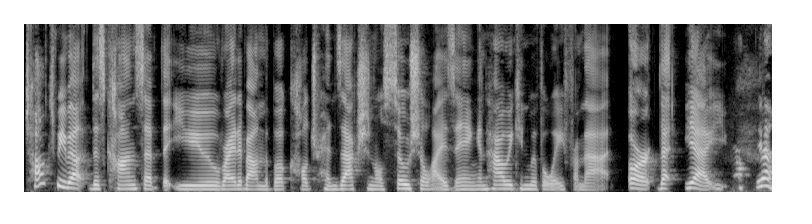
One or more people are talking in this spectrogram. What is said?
talk to me about this concept that you write about in the book called transactional socializing and how we can move away from that. Or that, yeah, yeah,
